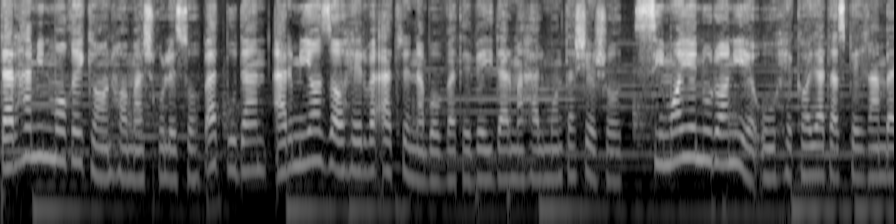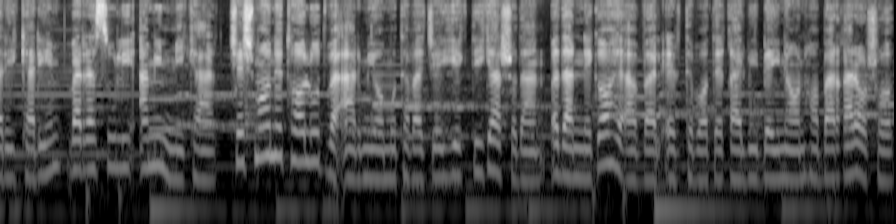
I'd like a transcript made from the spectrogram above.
در همین موقع که آنها مشغول صحبت بودند ارمیا ظاهر و عطر نبوت وی در محل منتشر شد. سیمای نورانی او حکایت از پیغمبری کریم و رسولی امین می کرد چشمان تالود و ارمیا متوجه یکدیگر شدند و در نگاه اول ارتباط قلبی بین آنها برقرار شد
